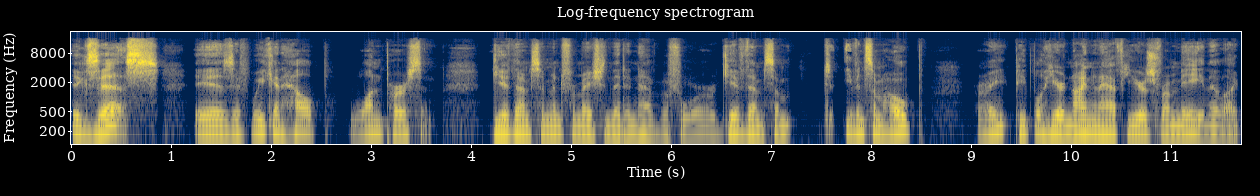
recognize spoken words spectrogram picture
exists is if we can help one person, give them some information they didn't have before, or give them some even some hope. Right? People here nine and a half years from me, and they're like,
